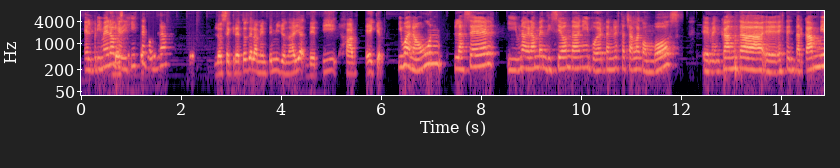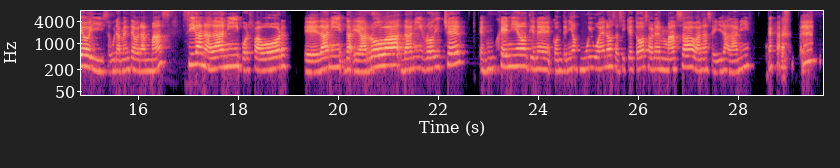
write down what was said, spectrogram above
el primero que dijiste, ¿cómo Los secretos de la mente millonaria de T. Harv Eker. Y bueno, un placer y una gran bendición, Dani, poder tener esta charla con vos. Eh, me encanta eh, este intercambio y seguramente habrán más. Sigan a Dani, por favor. Eh, Dani, arroba Dani Rodiche. Es un genio, tiene contenidos muy buenos, así que todos ahora en masa van a seguir a Dani.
